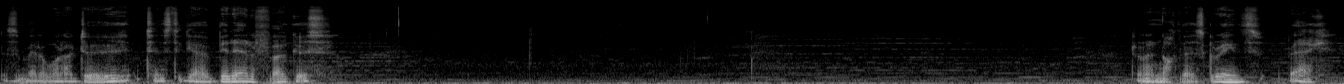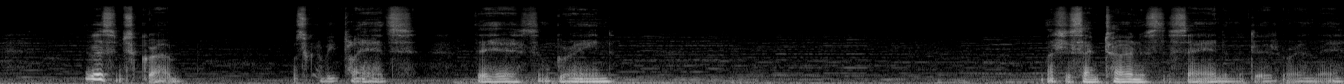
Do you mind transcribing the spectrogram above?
Doesn't matter what I do, it tends to go a bit out of focus. Trying to knock those greens back. There is some scrub scrubby plants there, some green. Much the same tone as the sand and the dirt around there.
